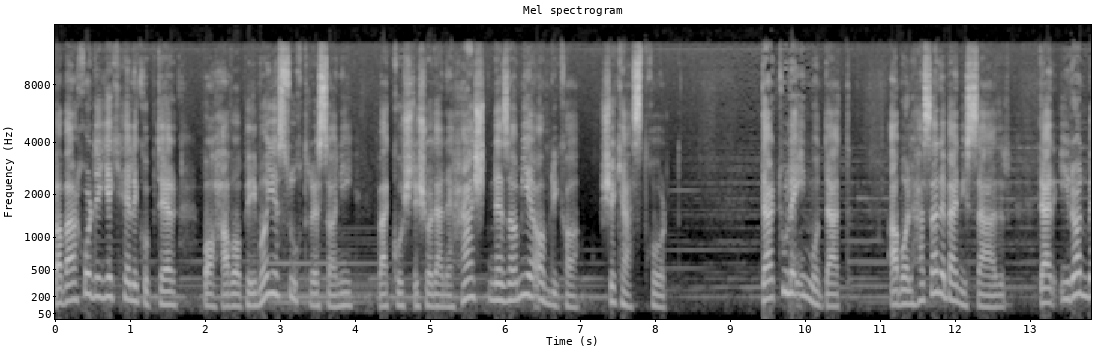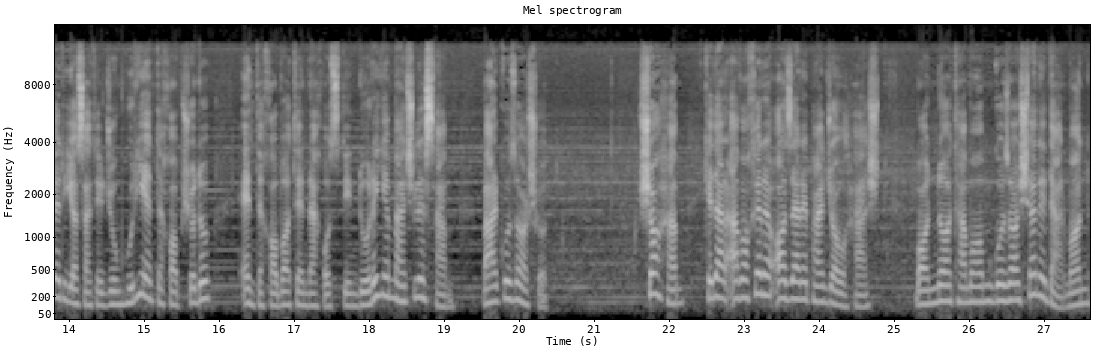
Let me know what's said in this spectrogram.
و برخورد یک هلیکوپتر با هواپیمای سوخت رسانی و کشته شدن هشت نظامی آمریکا شکست خورد. در طول این مدت ابوالحسن بنی صدر در ایران به ریاست جمهوری انتخاب شد و انتخابات نخستین دوره مجلس هم برگزار شد. شاه هم که در اواخر آذر 58 با ناتمام گذاشتن درمان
